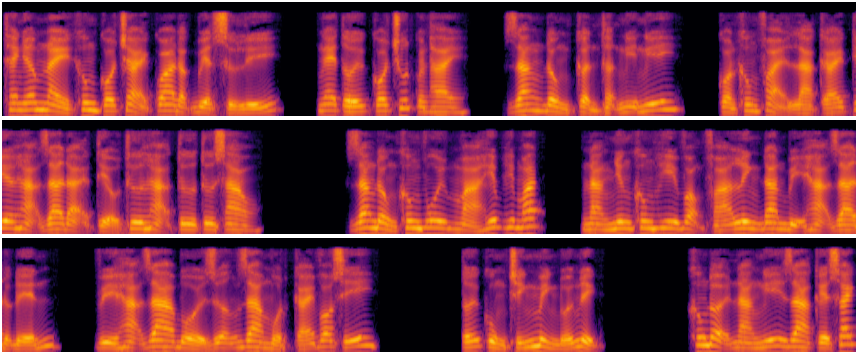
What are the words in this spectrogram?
Thanh âm này không có trải qua đặc biệt xử lý, nghe tới có chút quen hay, Giang đồng cẩn thận nghĩ nghĩ, còn không phải là cái kia hạ gia đại tiểu thư hạ tư tư sao. Giang đồng không vui mà hiếp hiếp mắt, nàng nhưng không hy vọng phá linh đan bị hạ gia được đến, vì hạ gia bồi dưỡng ra một cái võ sĩ. Tới cùng chính mình đối nghịch. Không đợi nàng nghĩ ra kế sách,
